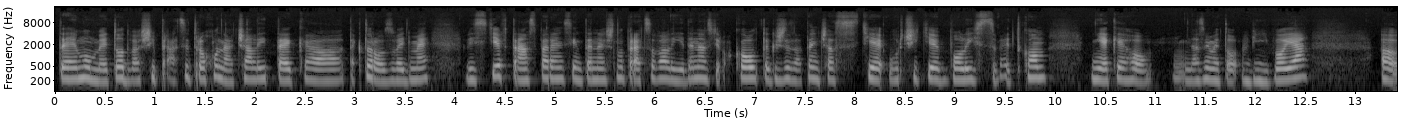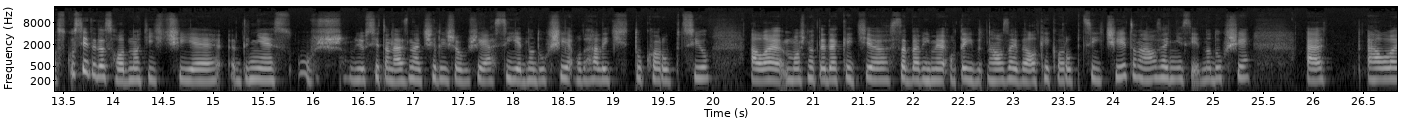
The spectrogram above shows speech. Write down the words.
tému metód vašej práce trochu načali, tak, uh, tak to rozveďme. Vy ste v Transparency International pracovali 11 rokov, takže za ten čas ste určite boli svetkom nejakého, nazvime to, vývoja. Uh, skúste teda zhodnotiť, či je dnes už, už ste to naznačili, že už je asi jednoduchšie odhaliť tú korupciu, ale možno teda, keď sa bavíme o tej naozaj veľkej korupcii, či je to naozaj dnes jednoduchšie, ale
